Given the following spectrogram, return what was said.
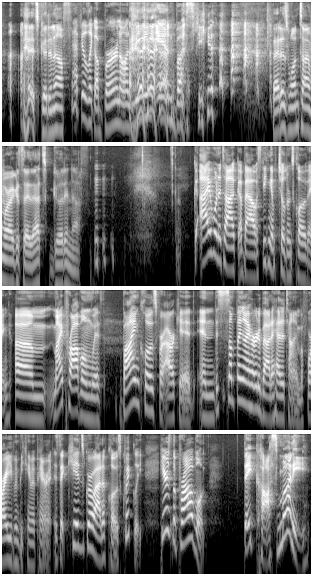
it's good enough. that feels like a burn on me and buzzfeed That is one time where I could say that's good enough. I want to talk about speaking of children's clothing. Um, my problem with buying clothes for our kid, and this is something I heard about ahead of time before I even became a parent, is that kids grow out of clothes quickly. Here's the problem: they cost money.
